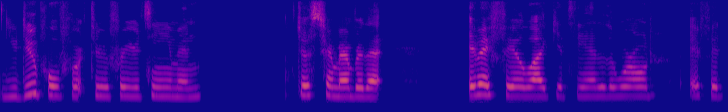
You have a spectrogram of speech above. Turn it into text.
you do pull for, through for your team and just remember that it may feel like it's the end of the world if it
